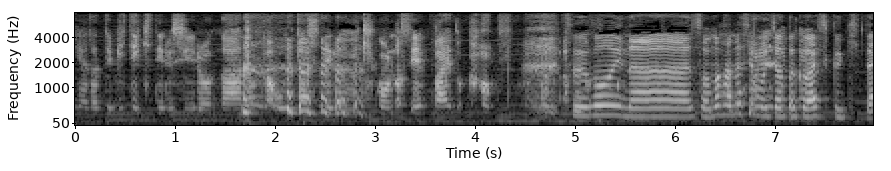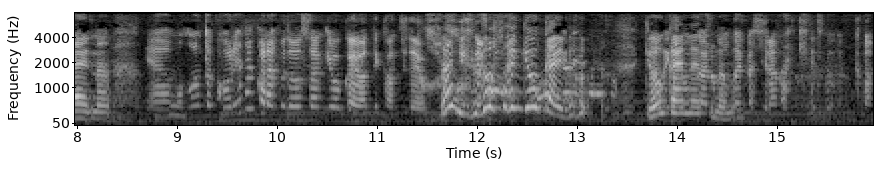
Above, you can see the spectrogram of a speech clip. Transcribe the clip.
いやだって見てきてるしいろんななんか追い出してる 既婚の先輩とかを すごいな。その話もちょっと詳しく聞きたいな。いやもう本当これだから不動産業界はって感じだよ。何？不動産業界の？業界のやつなの？業界か知らないけど。なんか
